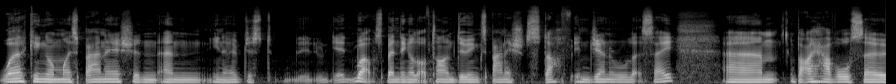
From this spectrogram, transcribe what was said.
working on my Spanish and and you know just well spending a lot of time doing Spanish stuff in general, let's say. Um, but I have also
